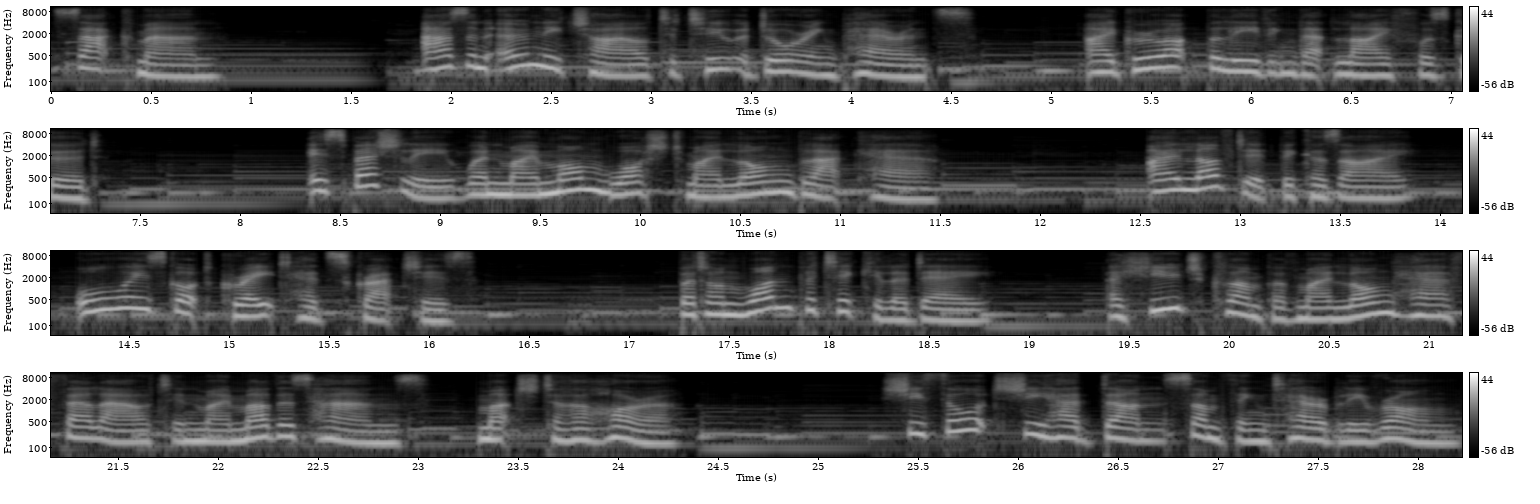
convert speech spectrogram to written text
Sackman. As an only child to two adoring parents, I grew up believing that life was good. Especially when my mom washed my long black hair. I loved it because I always got great head scratches. But on one particular day, a huge clump of my long hair fell out in my mother's hands, much to her horror. She thought she had done something terribly wrong.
